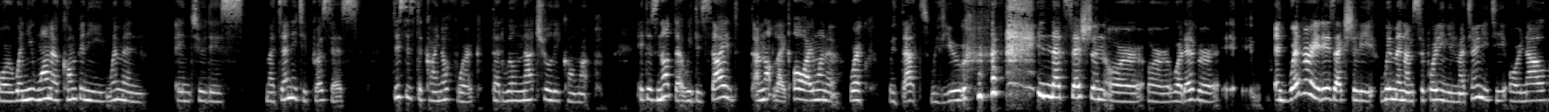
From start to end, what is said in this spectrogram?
or when you want to accompany women into this maternity process, this is the kind of work that will naturally come up. It is not that we decide, I'm not like, oh, I want to work with that with you in that session or or whatever and whether it is actually women i'm supporting in maternity or now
